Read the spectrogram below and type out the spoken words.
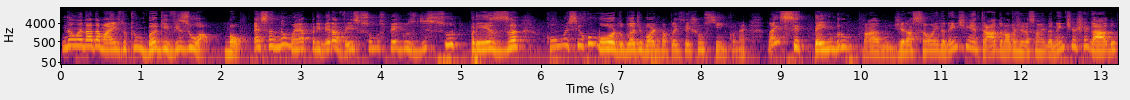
Não é nada mais do que um bug visual. Bom, essa não é a primeira vez que somos pegos de surpresa com esse rumor do Bloodborne para PlayStation 5, né? Lá em setembro, a geração ainda nem tinha entrado, a nova geração ainda nem tinha chegado.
